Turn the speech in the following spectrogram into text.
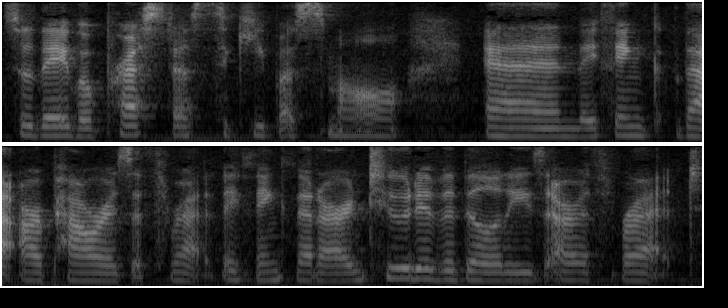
so they've oppressed us to keep us small and they think that our power is a threat they think that our intuitive abilities are a threat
